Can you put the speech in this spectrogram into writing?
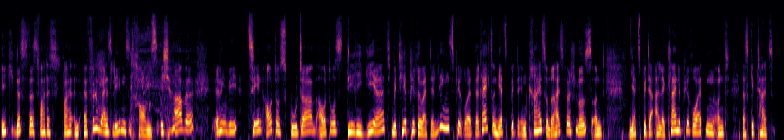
ich, das, das war das war eine Erfüllung eines Lebenstraums. Ich habe irgendwie zehn Autoscooter, Autos dirigiert mit hier Pirouette links, Pirouette rechts und jetzt bitte im Kreis und Reißverschluss und jetzt bitte alle kleine Pirouetten und das gibt halt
